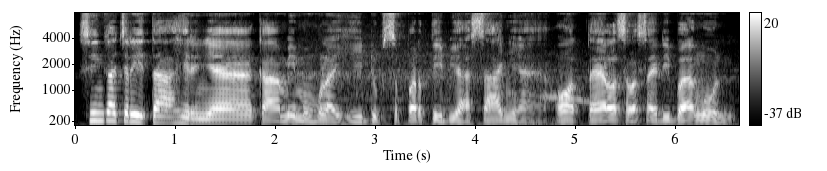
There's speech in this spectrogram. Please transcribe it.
singkat cerita, akhirnya kami memulai hidup seperti biasanya. Hotel selesai dibangun,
